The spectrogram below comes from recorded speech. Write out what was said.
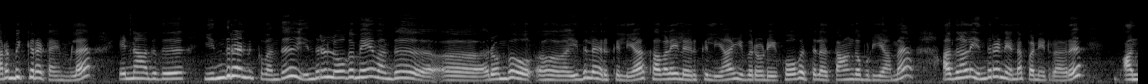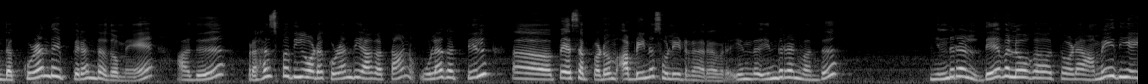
ஆரம்பிக்கிற டைமில் என்ன ஆகுது? இந்திரனுக்கு வந்து இந்திரலோகமே வந்து ரொம்ப இதில் இருக்கு இல்லையா? கவலையில் இருக்கு இல்லையா? இவருடைய கோபத்தில் தாங்க முடியாமல் அதனால் இந்திரன் என்ன பண்ணிடுறாரு? அந்த குழந்தை பிறந்ததுமே அது பிரகஸ்பதியோட குழந்தையாகத்தான் உலகத்தில் பேசப்படும் அப்படின்னு சொல்லிடுறாரு அவர். இந்த இந்திரன் வந்து இந்திரல் தேவலோகத்தோட அமைதியை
